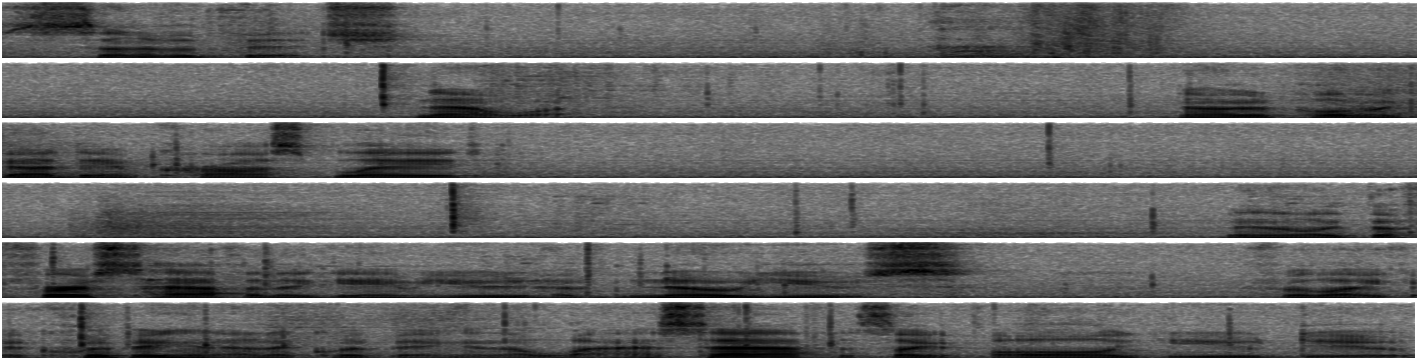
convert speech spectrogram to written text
Son of a bitch. Now what? Now I gotta pull out my goddamn crossblade. And like the first half of the game, you have no use for like equipping and unequipping. And the last half, it's like all you do.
